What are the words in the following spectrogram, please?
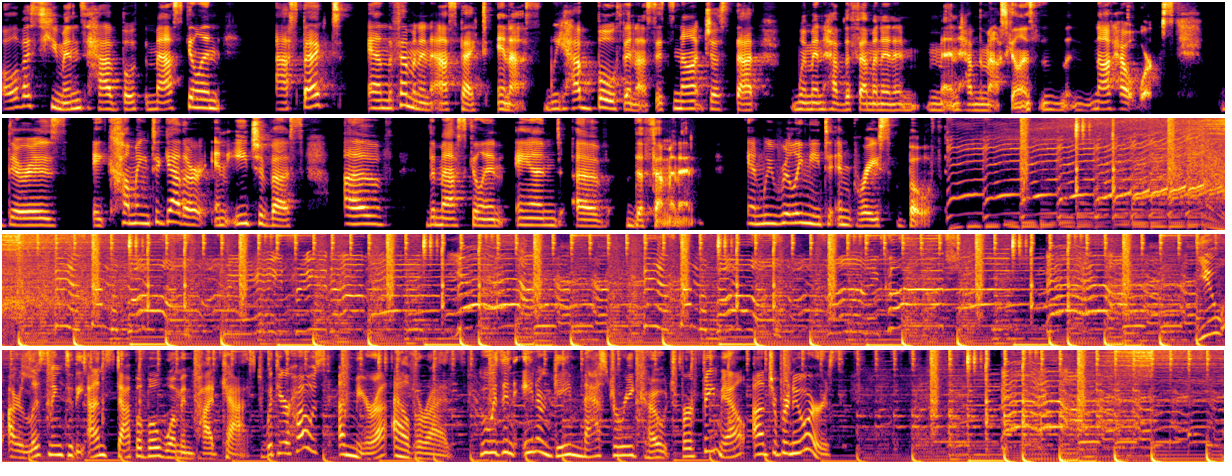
all of us humans have both the masculine aspect and the feminine aspect in us. We have both in us. It's not just that women have the feminine and men have the masculine. It's not how it works. There is a coming together in each of us of the masculine and of the feminine. And we really need to embrace both. Are listening to the Unstoppable Woman podcast with your host, Amira Alvarez, who is an inner game mastery coach for female entrepreneurs.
